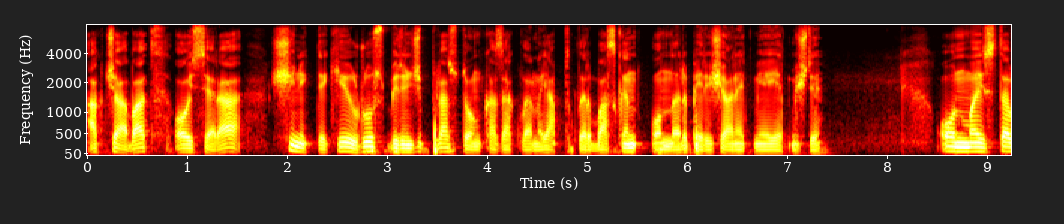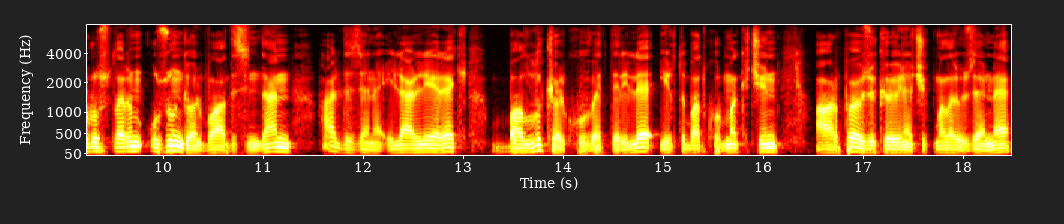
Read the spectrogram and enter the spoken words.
Akçabat, Oysera, Şinik'teki Rus 1. Plaston kazaklarına yaptıkları baskın onları perişan etmeye yetmişti. 10 Mayıs'ta Rusların Uzungöl Vadisi'nden Haldizen'e ilerleyerek Ballıköl kuvvetleriyle irtibat kurmak için Arpaözü köyüne çıkmaları üzerine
